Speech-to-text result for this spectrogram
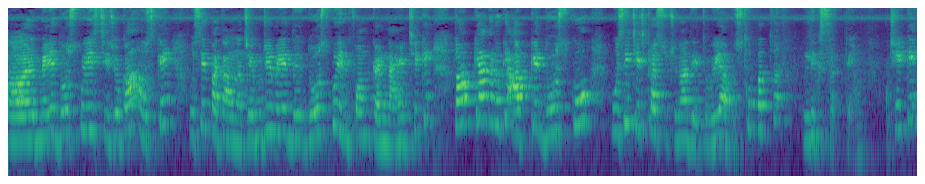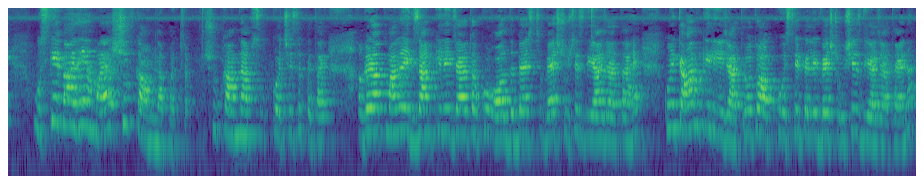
और मेरे दोस्त को इस चीज़ों का उसके, उसे पता होना चाहिए। मुझे मेरे दोस्त को इन्फॉर्म करना है, ठीक है? तो आप क्या करोगे? आपके दोस्त को उसी चीज़ का सूचना देते हुए आप उसको पत्र लिख सकते हो। ठीक है? उसके बाद है हमारा शुभकामना पत्र। शुभकामना आप सबको अच्छे से पता है। अगर आप मानो एग्ज़ाम के लिए जाए तो आपको ऑल द बेस्ट बेस्ट विशेष दिया जाता है। कोई काम के लिए जाते हो तो आपको इससे पहले बेस्ट विशेष दिया जाता है ना?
